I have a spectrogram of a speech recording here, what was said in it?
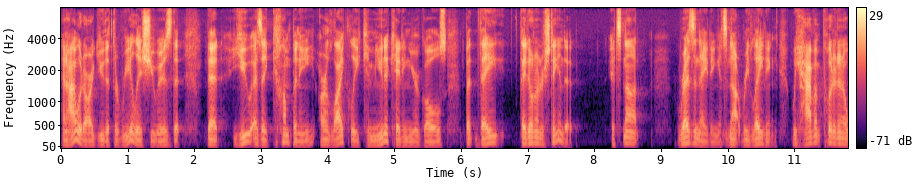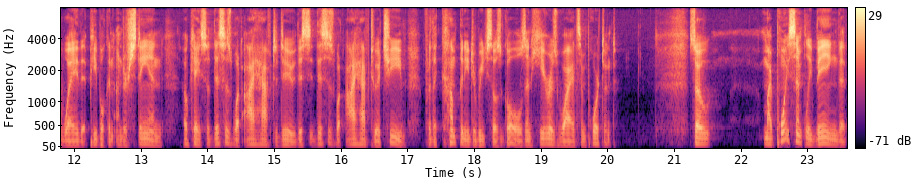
And I would argue that the real issue is that that you as a company are likely communicating your goals, but they they don't understand it. It's not resonating, it's not relating. We haven't put it in a way that people can understand, okay, so this is what I have to do. This this is what I have to achieve for the company to reach those goals and here is why it's important. So my point simply being that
